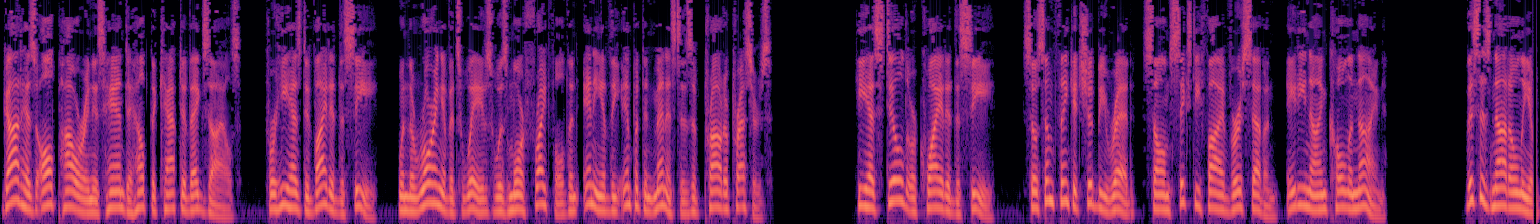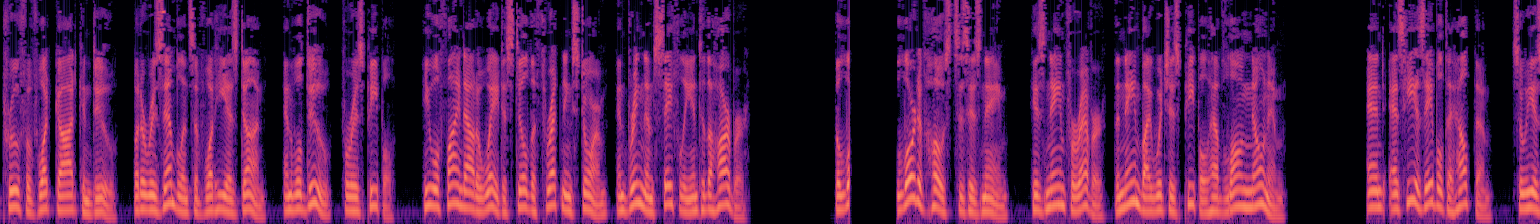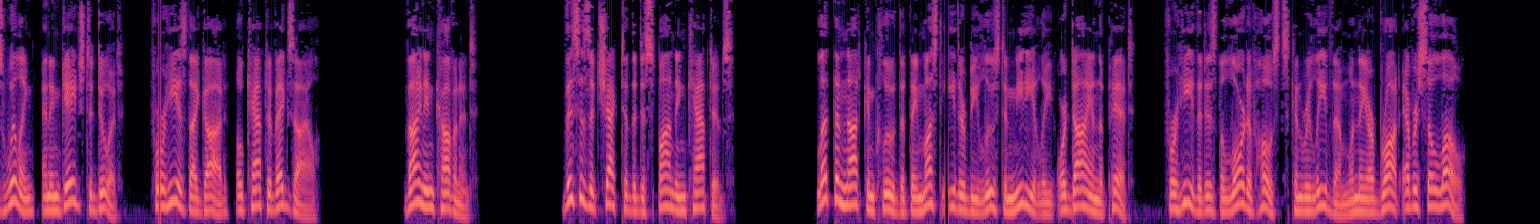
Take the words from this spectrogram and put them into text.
God has all power in his hand to help the captive exiles, for he has divided the sea, when the roaring of its waves was more frightful than any of the impotent menaces of proud oppressors. He has stilled or quieted the sea, so some think it should be read, Psalm 65 verse 7, 89 9. This is not only a proof of what God can do, but a resemblance of what he has done, and will do, for his people. He will find out a way to still the threatening storm and bring them safely into the harbor. The Lord of hosts is his name, his name forever, the name by which his people have long known him. And as he is able to help them, so he is willing and engaged to do it, for he is thy God, O captive exile. Thine in covenant. This is a check to the desponding captives. Let them not conclude that they must either be loosed immediately or die in the pit, for he that is the Lord of hosts can relieve them when they are brought ever so low.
